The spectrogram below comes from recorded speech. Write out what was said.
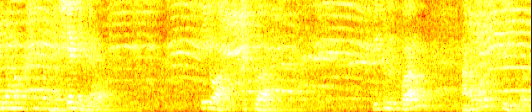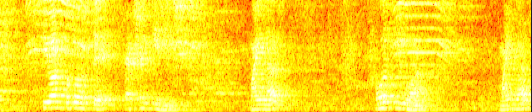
দুই নম্বর প্রশ্ন হলো হেসিয়ান নির্ণয় P one equal P two equal আর হলো সি ইকুয়াল। পি ওয়ান কত আছে? একশো তিরিশ minus four Q one minus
